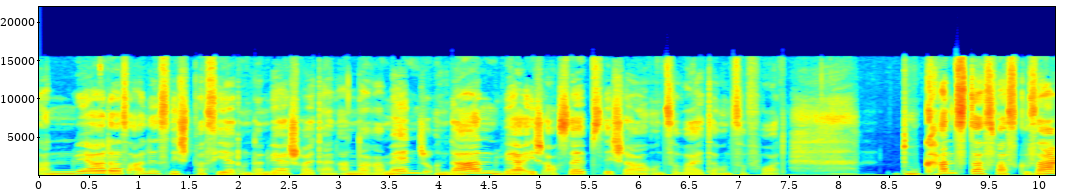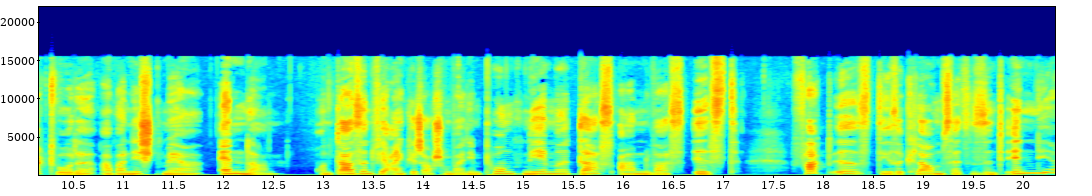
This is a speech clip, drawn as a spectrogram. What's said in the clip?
dann wäre das alles nicht passiert und dann wäre ich heute ein anderer Mensch und dann wäre ich auch selbstsicher und so weiter und so fort. Du kannst das, was gesagt wurde, aber nicht mehr ändern. Und da sind wir eigentlich auch schon bei dem Punkt, nehme das an, was ist. Fakt ist, diese Glaubenssätze sind in dir.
